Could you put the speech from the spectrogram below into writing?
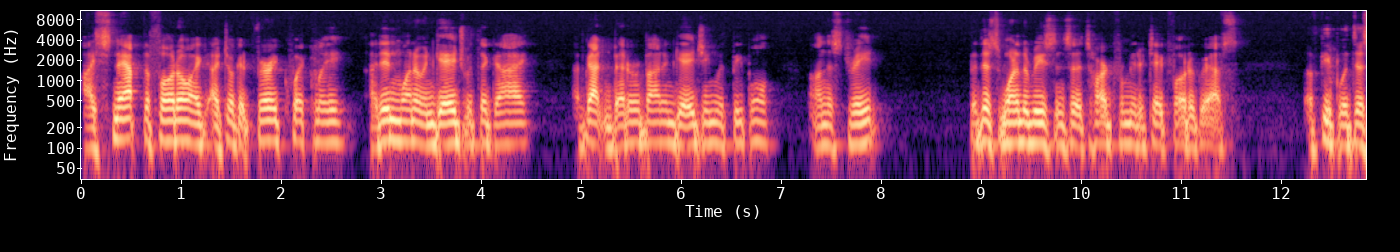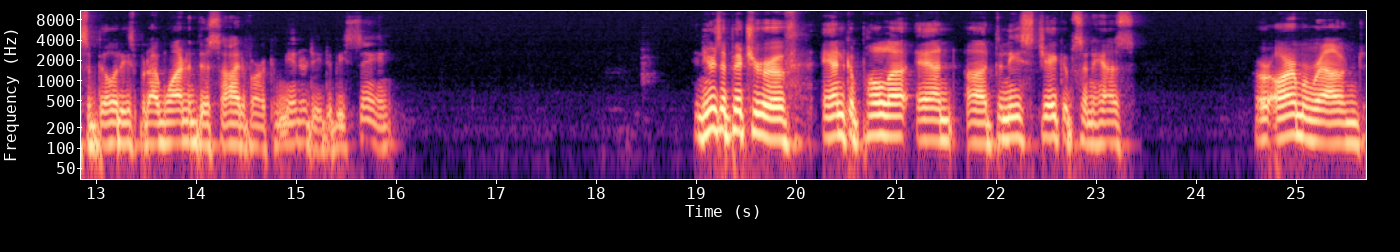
I snapped the photo. I, I took it very quickly. I didn't want to engage with the guy. I've gotten better about engaging with people on the street. This is one of the reasons that it's hard for me to take photographs of people with disabilities. But I wanted this side of our community to be seen. And here's a picture of Ann Cupolo, and uh, Denise Jacobson has her arm around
